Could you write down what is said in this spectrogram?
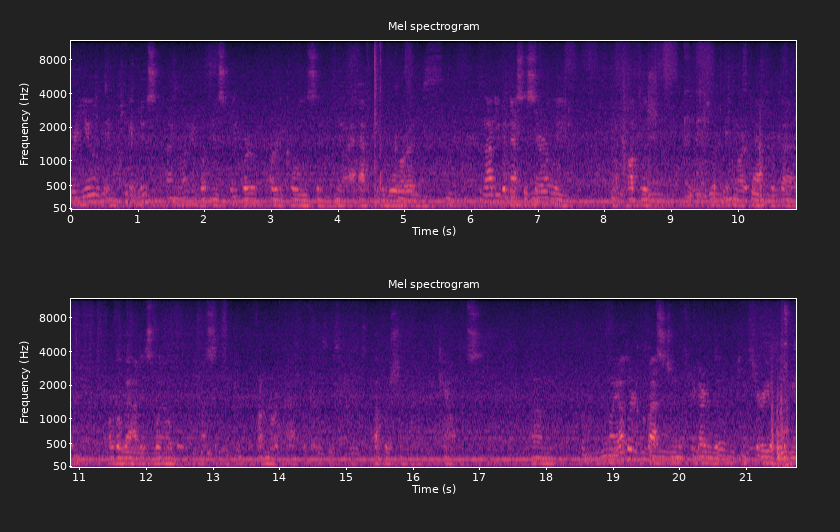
Were you, in, in news, I'm wondering what newspaper articles and, you know, after the war, and not even necessarily you know, published in North Africa, although that as well, from North Africa publishing. Um, My other question regarding the material that you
